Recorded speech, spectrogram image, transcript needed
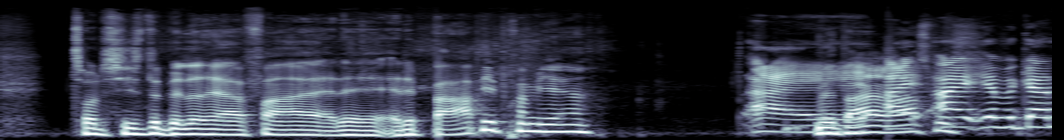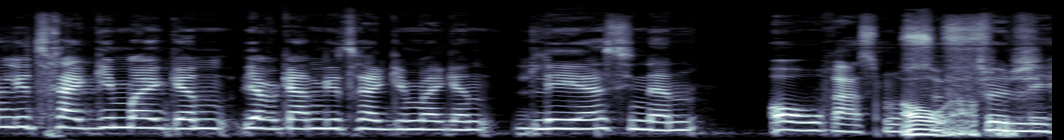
Jeg tror, det sidste billede her er fra, er det, er det Barbie-premiere? Ej, Med dig, ej, Rasmus? ej, jeg vil gerne lige trække i mig igen. Jeg vil gerne lige trække i mig igen. Lea, Sinan og Rasmus, Og selvfølgelig.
